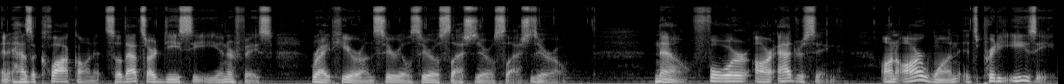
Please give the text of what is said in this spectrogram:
and it has a clock on it. So that's our DCE interface right here on serial 0 slash 0 slash 0. Now, for our addressing, on R1, it's pretty easy.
